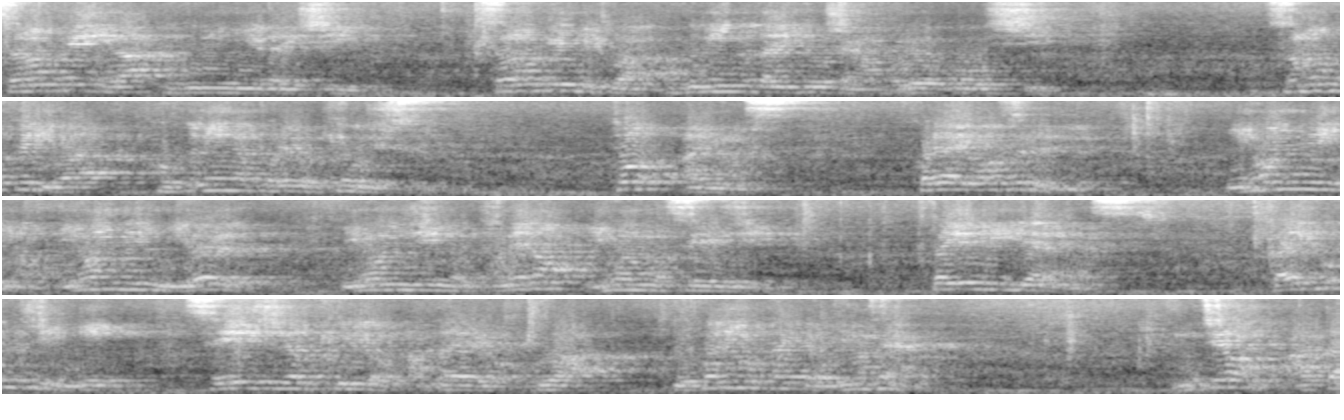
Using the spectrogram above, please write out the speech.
その権威は国民に由来し、その権力は国民の代表者がこれを行使し、その福利は国民がこれを享受する。とあります。これは要するに日本人の日本人による日本人のための日本の政治という意味であります。外国人に政治の福利を与えろはどこにも書いておりません。もちろん与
